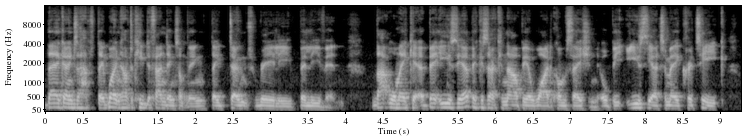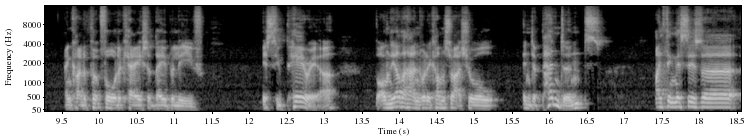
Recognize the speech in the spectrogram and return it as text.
They're going to have they won't have to keep defending something they don't really believe in that will make it a bit easier because there can now be a wider conversation. It will be easier to make critique and kind of put forward a case that they believe is superior. But on the other hand, when it comes to actual independence, I think this is a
